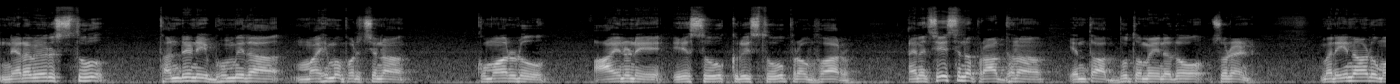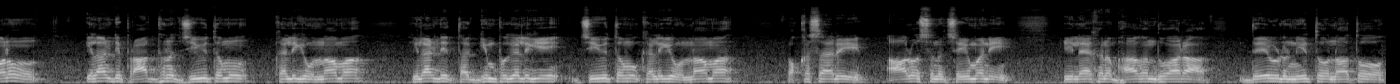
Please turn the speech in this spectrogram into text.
నెరవేరుస్తూ తండ్రిని భూమి మీద మహిమపరిచిన కుమారుడు ఆయననే యేసు క్రీస్తు ప్రభువారు. ఆయన చేసిన ప్రార్థన ఎంత అద్భుతమైనదో చూడండి. మరి ఈనాడు మనం ఇలాంటి ప్రార్థన జీవితము కలిగి ఉన్నామా? ఇలాంటి తగ్గింపు కలిగి జీవితము కలిగి ఉన్నామా? ఒక్కసారి ఆలోచన చేయమని ఈ లేఖన భాగం ద్వారా దేవుడు నీతో నాతో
